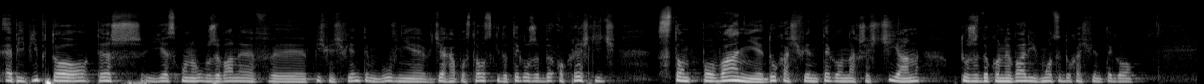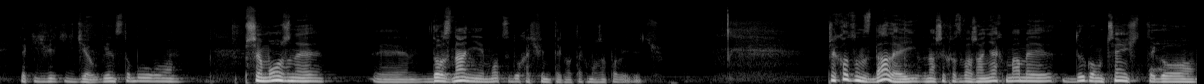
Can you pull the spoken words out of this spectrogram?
epipipto też jest ono używane w Piśmie Świętym, głównie w dziejach apostolskich, do tego, żeby określić stąpowanie Ducha Świętego na chrześcijan, którzy dokonywali w mocy Ducha Świętego jakichś wielkich dzieł. Więc to było przemożne doznanie mocy Ducha Świętego, tak można powiedzieć. Przechodząc dalej w naszych rozważaniach, mamy drugą część tego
